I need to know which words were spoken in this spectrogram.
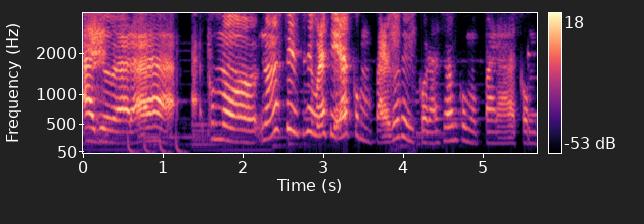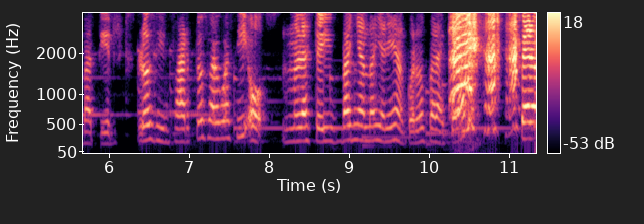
ayudar a, a- como, no me estoy segura si era como para algo del corazón, como para combatir los infartos o algo así, o me la estoy bañando, ya ni me acuerdo para qué, pero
